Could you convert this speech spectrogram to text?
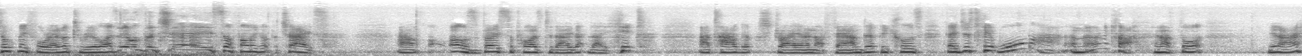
took me forever to realise it was the Chase! I finally got the Chase. Um, I was very surprised today that they hit uh, Target Australia and I found it because they just hit Walmart America. And I thought, you know,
